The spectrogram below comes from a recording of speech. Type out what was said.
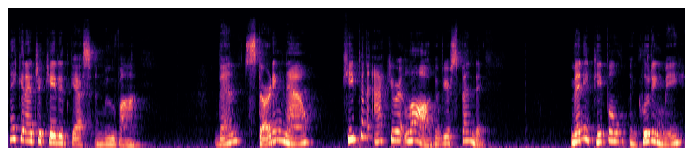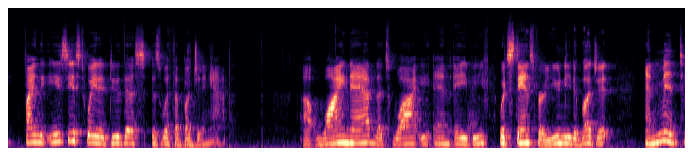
make an educated guess and move on. Then, starting now, keep an accurate log of your spending. Many people, including me, find the easiest way to do this is with a budgeting app. Uh, YNAB, that's Y N A B, which stands for You Need a Budget, and Mint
